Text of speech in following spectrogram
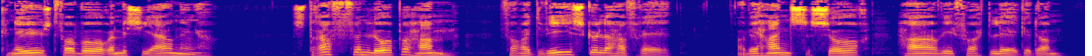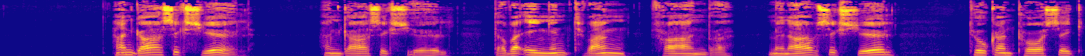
knust for våre misgjerninger. Straffen lå på ham for at vi skulle ha fred, og ved hans sår har vi fått legedom. Han ga seg sjøl, han ga seg sjøl, det var ingen tvang fra andre, men av seg sjøl tok han på seg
